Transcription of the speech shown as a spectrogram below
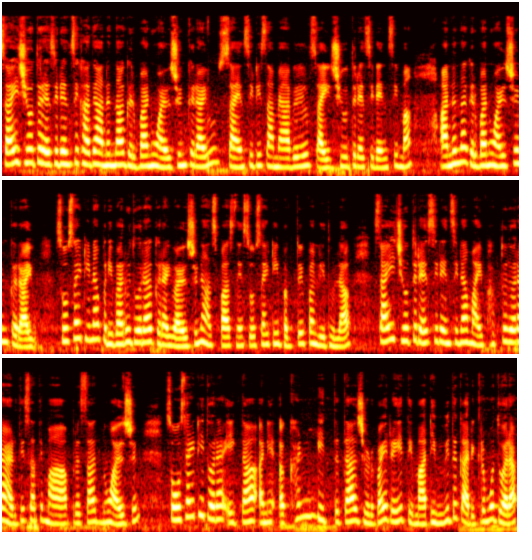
સાઈ જ્યોત રેસિડેન્સી ખાતે આનંદના ગરબાનું આયોજન કરાયું. સાયન્સ સિટી સામે આવેલ સાઈ જ્યોત રેસિડેન્સીમાં આનંદના ગરબાનું આયોજન કરાયું. સોસાયટીના પરિવારો દ્વારા કરાયું આયોજન. આસપાસની સોસાયટી ભક્તોએ પણ લીધો લાભ. સાઈ જ્યોત રેસિડેન્સીના માઈ ભક્તો દ્વારા આરતી સાથે મહાપ્રસાદનું આયોજન. સોસાયટી દ્વારા એકતા અને અખંડિતતા જળવાઈ રહે તે માટે વિવિધ કાર્યક્રમો દ્વારા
